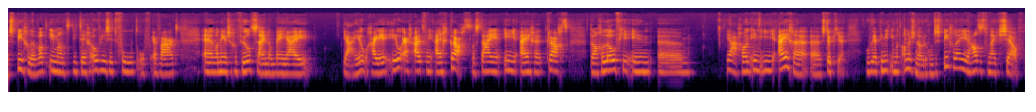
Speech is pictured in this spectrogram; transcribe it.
spiegelen wat iemand die tegenover je zit voelt of ervaart. En wanneer ze gevuld zijn, dan ben jij ja, heel, ga je heel erg uit van je eigen kracht. Dan sta je in je eigen kracht. Dan geloof je in, uh, ja, gewoon in, je eigen uh, stukje. Hoe heb je niet iemand anders nodig om te spiegelen? Je haalt het vanuit jezelf.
